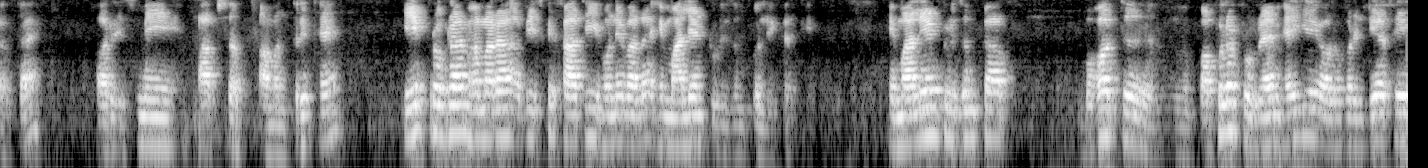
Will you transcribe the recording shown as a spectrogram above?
करता है। और इसमें आप सब आमंत्रित हैं। एक प्रोग्राम हमारा अभी इसके साथ ही होने वाला है हिमालयन टूरिज़्म को लेकर के। हिमालयन टूरिज़्म का बहुत पॉपुलर प्रोग्राम है ये ऑल ओवर इंडिया से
